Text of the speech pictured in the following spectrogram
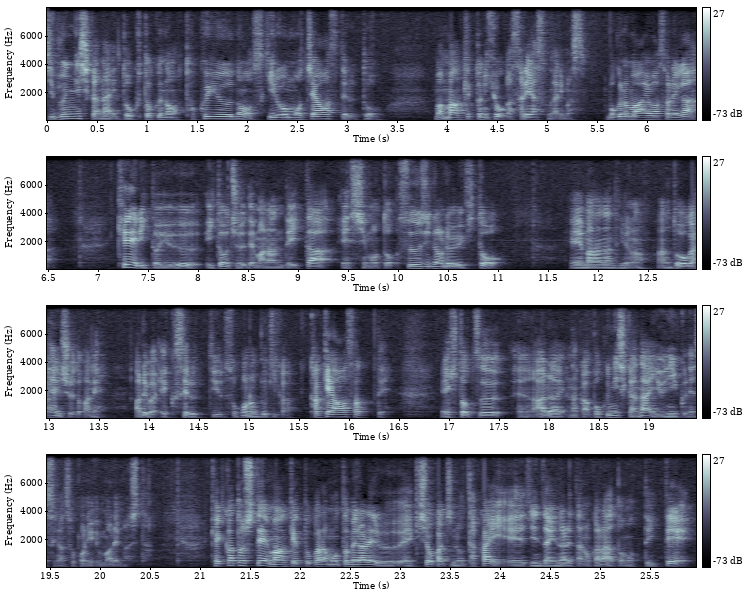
自分にしかない独特の特有のスキルを持ち合わせてると、まあ、マーケットに評価されやすくなります。僕の場合はそれが、経理という伊藤忠で学んでいた仕事、数字の領域と、えー、まあ、なんていうのあの動画編集とかね、あるいは Excel っていうそこの武器が掛け合わさって、え一つ、ある、なんか僕にしかないユニークネスがそこに生まれました。結果としてマーケットから求められる希少価値の高い人材になれたのかなと思っていて、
